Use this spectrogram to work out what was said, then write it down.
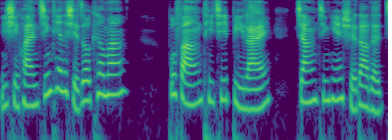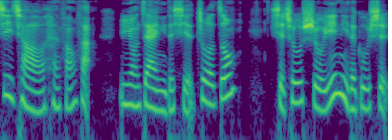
你喜欢今天的写作课吗？不妨提起笔来，将今天学到的技巧和方法运用在你的写作中，写出属于你的故事。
